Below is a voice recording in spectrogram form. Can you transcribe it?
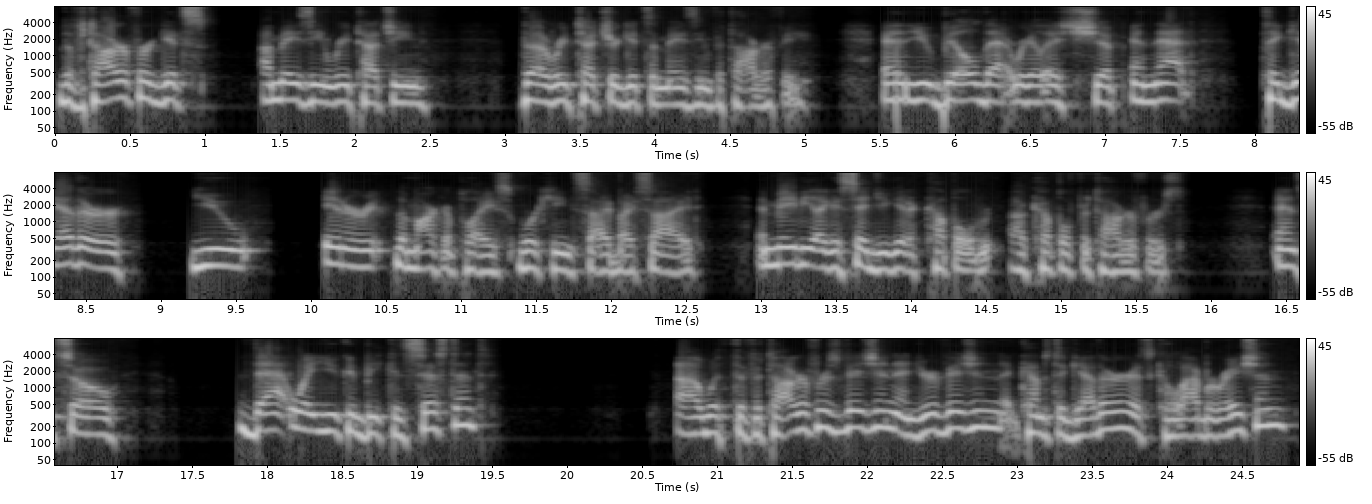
The photographer gets amazing retouching. The retoucher gets amazing photography. And you build that relationship and that together you enter the marketplace working side by side. And maybe like i said you get a couple a couple photographers. And so that way you can be consistent uh, with the photographer's vision and your vision that comes together as collaboration.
